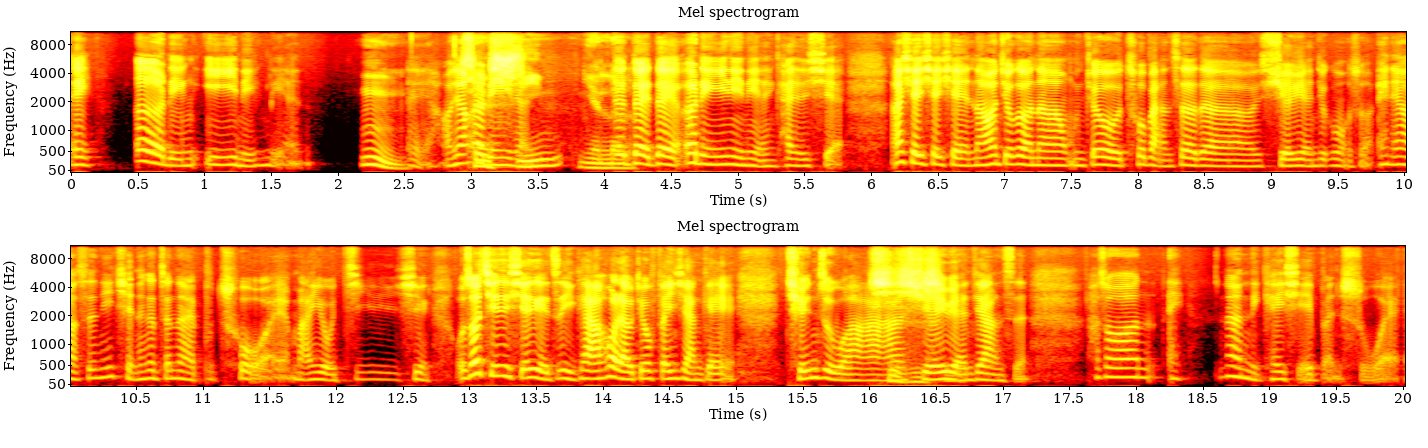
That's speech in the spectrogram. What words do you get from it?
哎二零一零年。嗯，哎，好像二零一零年了，对对对，二零一零年开始写，然后写写写，然后结果呢，我们就出版社的学员就跟我说：“哎，林老师，你写那个真的还不错，哎，蛮有激励性。”我说：“其实写给自己看。”后来我就分享给群主啊、学员这样子。他说：“哎，那你可以写一本书。”哎，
